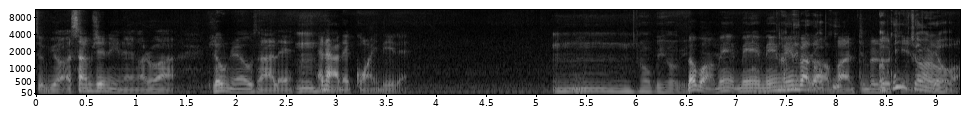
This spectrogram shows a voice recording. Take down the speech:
ဆိုပြီးတော့ assumption တွေနဲ့ငါတို့ကလုပ်နေတဲ့ဥစ္စာကလည်းအဲ့ဒါလည်း coin သေးတယ် อืมဟုတ်ပြီဟုတ်ပြီ လောက်ပါမင်းမင်းမင်းမင်းဘက်ကဘာဘယ်လိုထင်လဲပြောပါ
